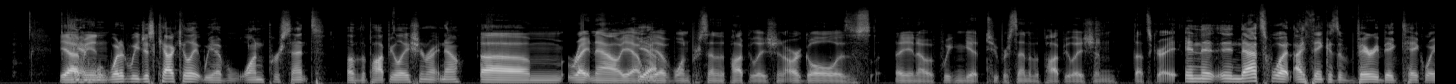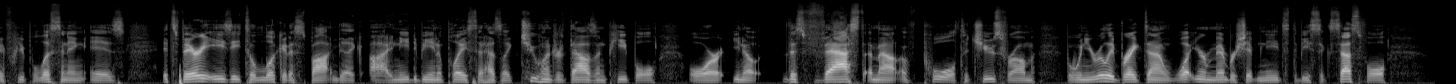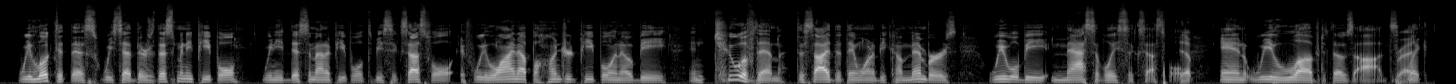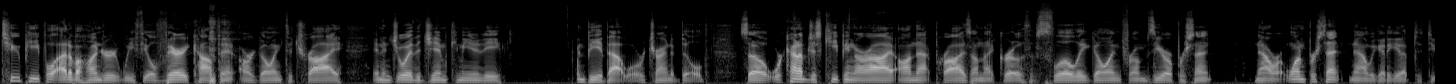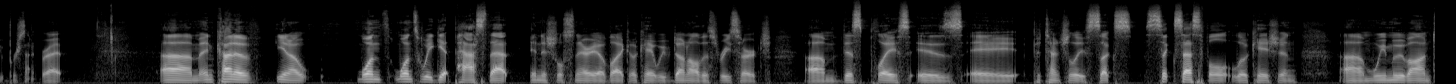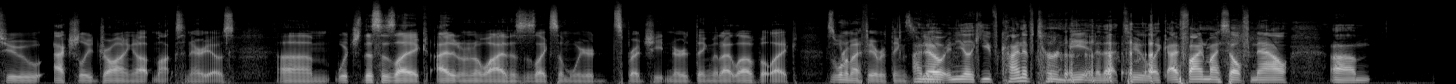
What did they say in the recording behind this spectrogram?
Yeah, I mean, what did we just calculate? We have 1% of the population right now. Um, right now, yeah, Yeah. we have one percent of the population. Our goal is, uh, you know, if we can get two percent of the population, that's great. and the, and that's what I think is a very big takeaway for people listening is it's very easy to look at a spot and be like, "Ah, I need to be in a place that has like 200,000 people or, you know, this vast amount of pool to choose from. But when you really break down what your membership needs to be successful, we looked at this. We said there's this many people. We need this amount of people to be successful. If we line up 100 people in OB and two of them decide that they want to become members, we will be massively successful. Yep. And we loved those odds. Right. Like two people out of 100, we feel very confident are going to try and enjoy the gym community and be about what we're trying to build. So we're kind of just keeping our eye on that prize, on that growth of slowly going from 0%. Now we're at 1%. Now we got to get up to 2%. Right. Um, and kind of, you know, once once we get past that initial scenario of like, okay, we've done all this research, um, this place is a potentially suc successful location. Um, we move on to actually drawing up mock scenarios. Um, which this is like I don't know why this is like some weird spreadsheet nerd thing that I love, but like this is one of my favorite things. To I do. know, and you like you've kind of turned me into that too. Like I find myself now, um,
